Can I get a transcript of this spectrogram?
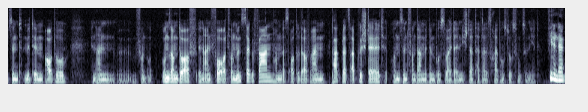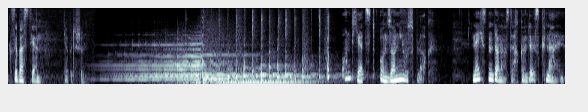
sind mit dem Auto in einen, äh, von unserem Dorf in einen Vorort von Münster gefahren, haben das Auto da auf einem Parkplatz abgestellt und sind von da mit dem Bus weiter in die Stadt. Hat alles reibungslos funktioniert. Vielen Dank, Sebastian. Ja, bitteschön. Und jetzt unser Newsblog. Nächsten Donnerstag könnte es knallen.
